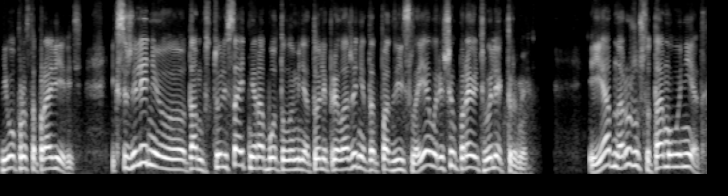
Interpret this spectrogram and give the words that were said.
его просто проверить. И, к сожалению, там то ли сайт не работал у меня, то ли приложение там подвисло. Я его решил проверить в Электруме. И я обнаружил, что там его нет.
